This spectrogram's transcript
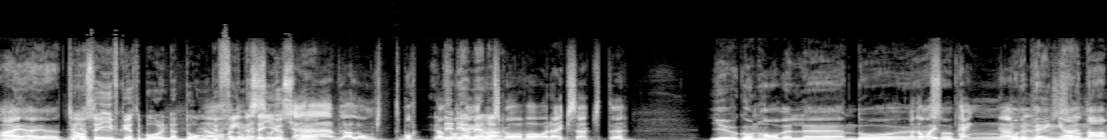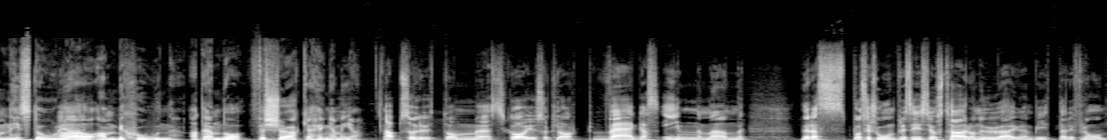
Nej, nej, jag tycker Ja, och att så det- IFK Göteborg där de Ja, befinner de är sig så just nu. jävla långt borta Det är från det jag det, menar. de ska vara, exakt. Djurgården har väl eh, ändå Ja, de har ju alltså, pengar både nu, pengar, så. namn, historia Ja. och ambition att ändå försöka hänga med. Absolut, de ska ju såklart vägas in, men deras position precis just här och nu är ju en bit därifrån.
